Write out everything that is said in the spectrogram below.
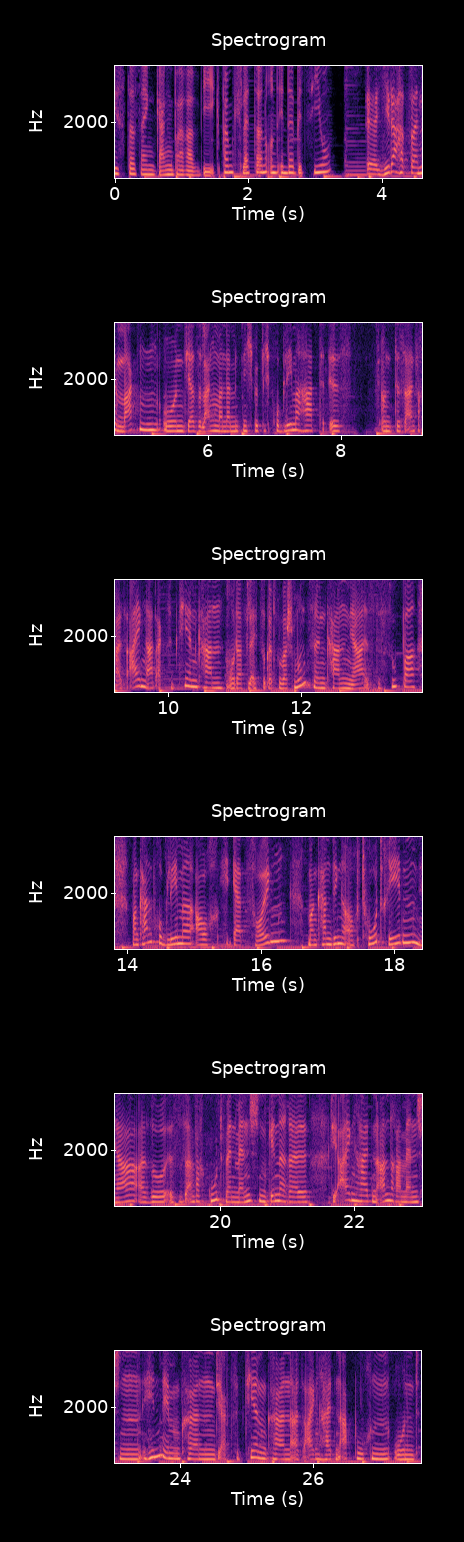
Ist das ein gangbarer Weg beim Klettern und in der Beziehung? Äh, jeder hat seine Macken und ja, solange man damit nicht wirklich Probleme hat, ist und das einfach als Eigenart akzeptieren kann oder vielleicht sogar drüber schmunzeln kann, ja, ist das super. Man kann Probleme auch erzeugen, man kann Dinge auch totreden, ja, also es ist einfach gut, wenn Menschen generell die Eigenheiten anderer Menschen hinnehmen können, die akzeptieren können, als Eigenheiten abbuchen und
